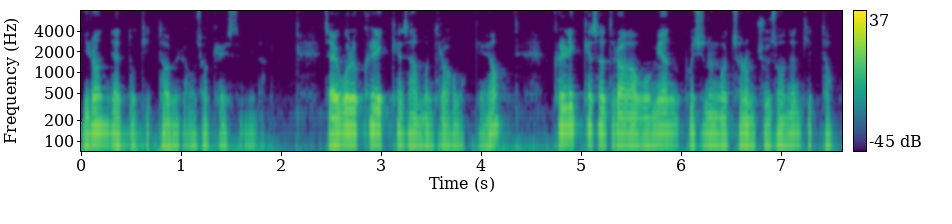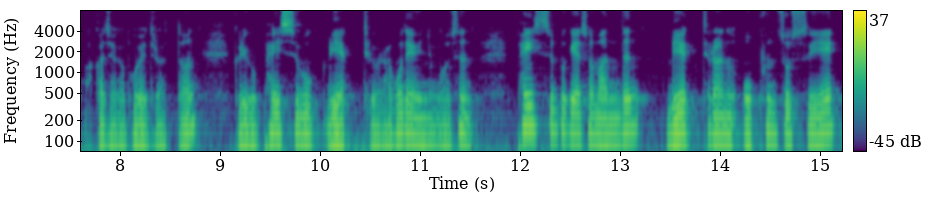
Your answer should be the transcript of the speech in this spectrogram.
이런 데 또 GitHub이라고 적혀 있습니다. 자, 이거를 클릭해서 한번 들어가 볼게요. 클릭해서 들어가 보면 보시는 것처럼 주소는 GitHub, 아까 제가 보여드렸던 그리고 페이스북 리액트라고 되어 있는 것은 페이스북에서 만든 리액트라는 오픈소스의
